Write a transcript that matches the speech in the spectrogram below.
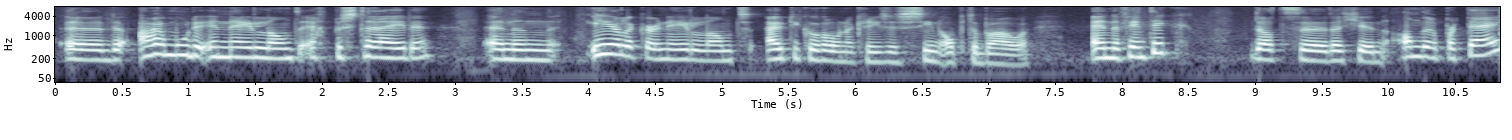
eh, de armoede in Nederland echt bestrijden. En een eerlijker Nederland uit die coronacrisis zien op te bouwen. En dan vind ik dat, eh, dat je een andere partij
